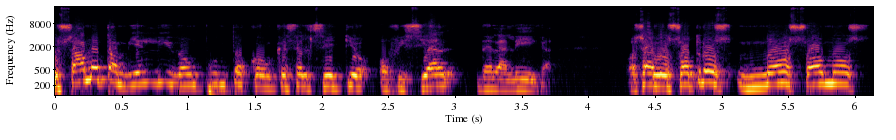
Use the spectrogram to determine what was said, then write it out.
usamos también lidon.com, que es el sitio oficial de la liga. O sea, nosotros no somos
